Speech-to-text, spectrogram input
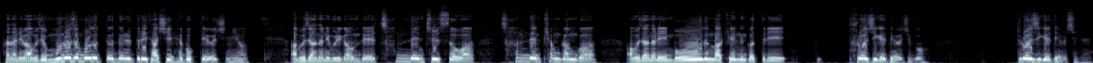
하나님 아버지 무너져 모든 들이 다시 회복되어지며 아버지 하나님 우리 가운데 참된 질서와 참된 평강과 아버지 하나님 모든 막혀 있는 것들이 풀어지게 되어지고 뚫어지게 되어지는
